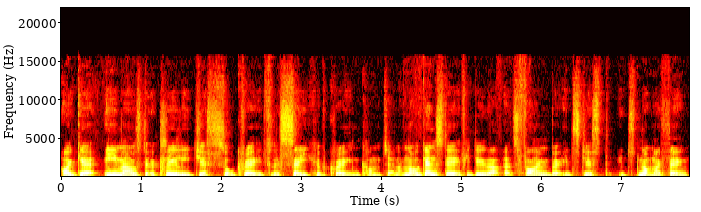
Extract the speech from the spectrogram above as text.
I get emails that are clearly just sort of created for the sake of creating content. I'm not against it. If you do that, that's fine, but it's just, it's not my thing.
